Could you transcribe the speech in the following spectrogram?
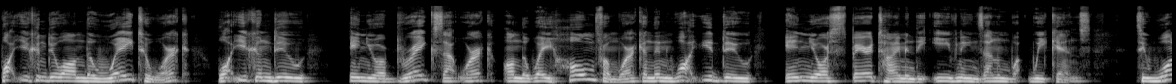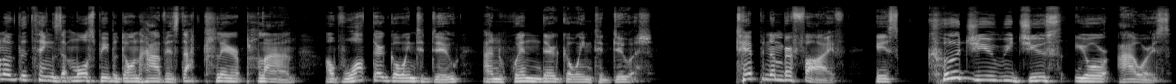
what you can do on the way to work, what you can do in your breaks at work, on the way home from work, and then what you do in your spare time in the evenings and weekends. See, one of the things that most people don't have is that clear plan of what they're going to do and when they're going to do it. Tip number five is could you reduce your hours?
